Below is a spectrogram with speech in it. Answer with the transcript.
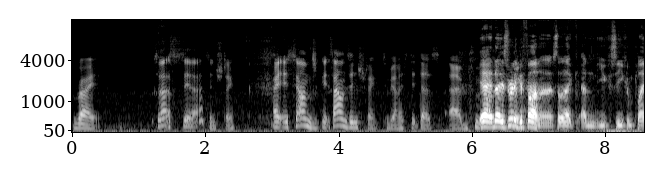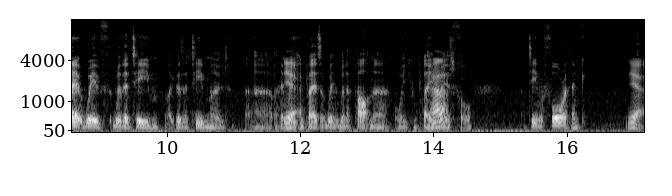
Right. So that's yeah, that's interesting. It sounds it sounds interesting to be honest. It does. Um, Yeah, no, it's really good fun, and it's like and you so you can play it with with a team. Like there's a team mode. Uh, I think where Yeah. you can play as with with a partner, or you can play ah, with cool. a team of four. I think. Yeah.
